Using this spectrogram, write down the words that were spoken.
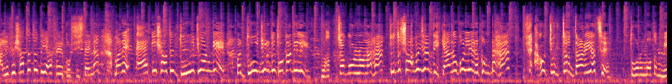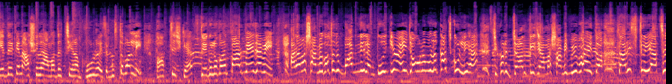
আলিফের সাথে তো তুই অ্যাফেয়ার করছিস, তাই না? মানে একই সাথে দুইজনকে মানে দুইজনকে ধোকা দিলি? লজ্জা করল না হ্যাঁ? তুই তো সবই জানতি কেন করলি এরকমটা হ্যাঁ? এখন চুপচাপ দাঁড়িয়ে আছে। তোর মতো মেয়েদেরকে না আসলে আমাদের চেনা ভুল হয়েছে, বুঝতে পারলি? ভাবছিস কি হ্যাঁ? তুই এগুলো করে পার পেয়ে যাবি? আর আমার স্বামীর কথা তো বাদ দিলাম। তুই কি এই জঘন্যমূলক কাজ করলি হ্যাঁ? যেখানে জানতি যে আমার স্বামী বিবাহিত, তার স্ত্রী আছে।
